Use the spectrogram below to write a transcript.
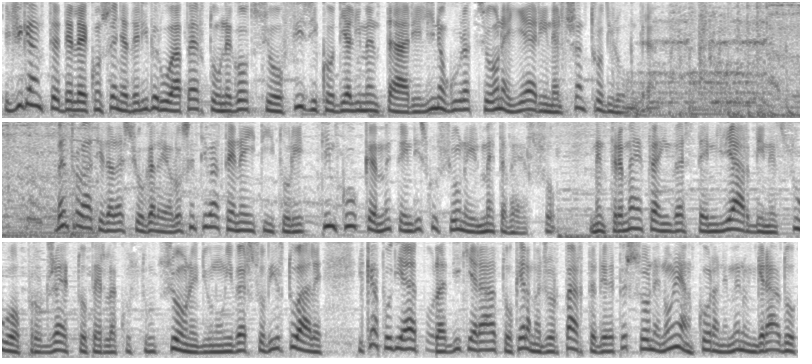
Il gigante delle consegne Deliveroo ha aperto un negozio fisico di alimentari, l'inaugurazione ieri nel centro di Londra. Bentrovati da Alessio Galea, lo sentivate nei titoli. Tim Cook mette in discussione il metaverso. Mentre Meta investe miliardi nel suo progetto per la costruzione di un universo virtuale, il capo di Apple ha dichiarato che la maggior parte delle persone non è ancora nemmeno in grado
